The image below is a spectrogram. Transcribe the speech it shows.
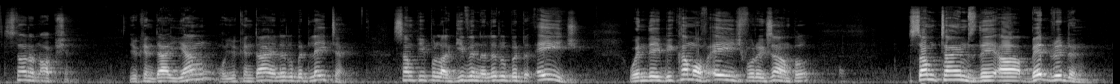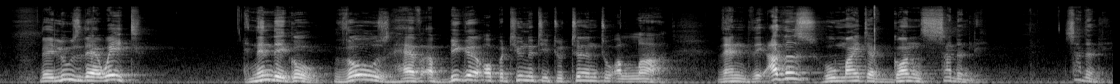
It's not an option. You can die young or you can die a little bit later. Some people are given a little bit of age. When they become of age, for example, sometimes they are bedridden. They lose their weight. And then they go. Those have a bigger opportunity to turn to Allah than the others who might have gone suddenly. Suddenly,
